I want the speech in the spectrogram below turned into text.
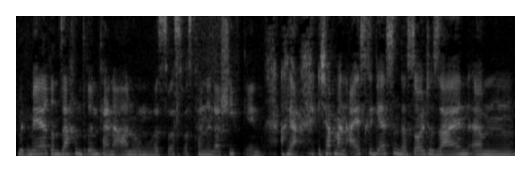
mit mehreren Sachen drin, keine Ahnung, was, was, was kann denn da schiefgehen? Ach ja, ich habe mal ein Eis gegessen, das sollte sein ähm,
